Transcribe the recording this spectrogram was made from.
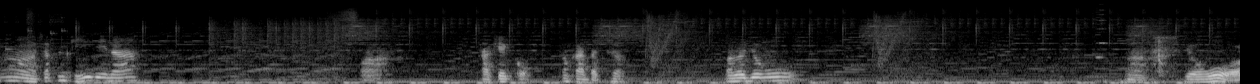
อ่าฉันเป็นผีดีนะว้าทาเคโกะต้องการตัดเชือกมาแล้วโยมูอ่าโยมูเหรอ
